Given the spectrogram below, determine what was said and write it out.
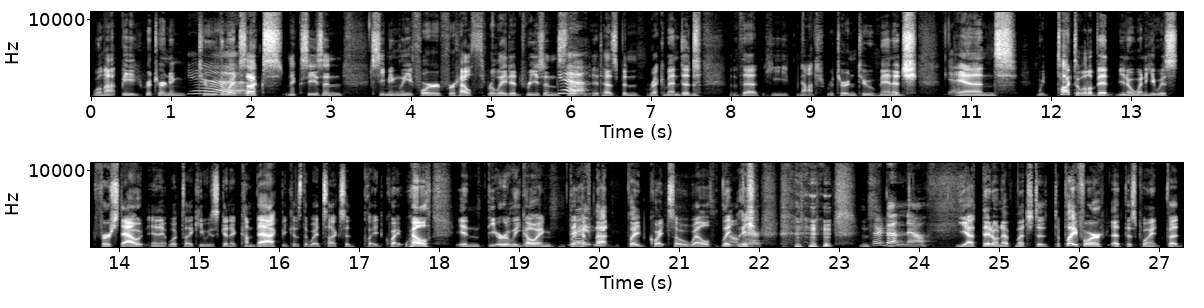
will not be returning to the White Sox next season, seemingly for for health related reasons. That Yeah. it has been recommended that he not return to manage, Yeah. and. We talked a little bit, you know, when he was first out, and it looked like he was going to come back because the White Sox had played quite well in the early going. They have not played quite so well No, lately. they're, they're done now. yeah, they don't have much to, to play for at this point, but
